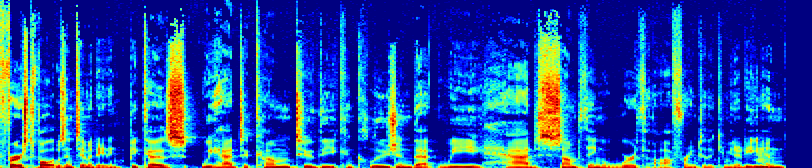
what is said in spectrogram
first of all, it was intimidating because we had to come to the conclusion that we had something worth offering to the community. And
